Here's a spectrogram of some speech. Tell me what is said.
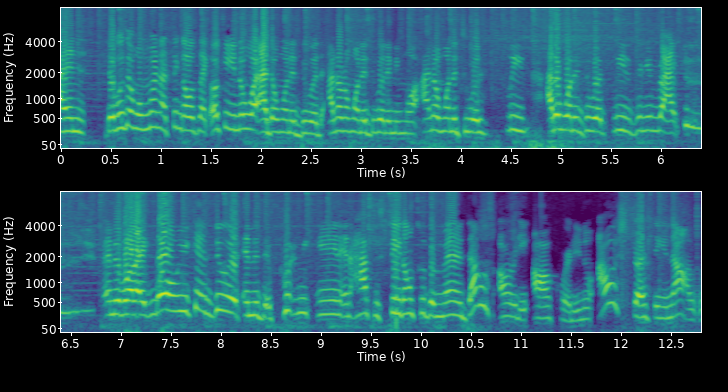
And there was a moment I think I was like, okay, you know what? I don't want to do it. I don't want to do it anymore. I don't want to do it. Please, I don't want to do it. Please bring it back. And they were like, no, you can't do it. And then they put me in, and I had to sit onto the man. That was already awkward, you know. I was stressing, and now I'm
